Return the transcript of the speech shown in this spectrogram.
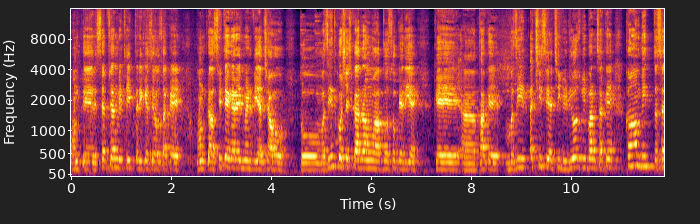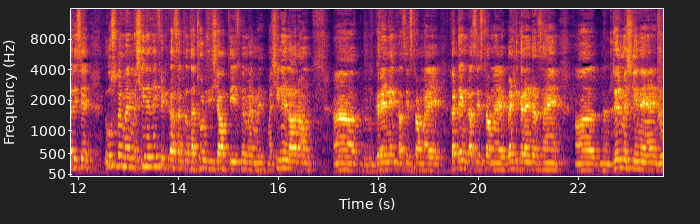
उनके रिसेप्शन भी ठीक तरीके से हो सके, उनका सीटिंग अरेंजमेंट भी अच्छा हो। तो मज़ीद कोशिश कर रहा हूँ आप दोस्तों के लिए कि ताकि मज़ीद अच्छी से अच्छी वीडियोस भी बन सकें, काम भी तसली से। उसमें मैं मशीनें नहीं फिट कर सकता था, छोटी सी शॉप थी, इसमें मैं मशीनें ला रहा हूँ। ग्राइंडिंग का सिस्टम है, कटिंग का सिस्टम है, बेल्ट ग्राइंडर्स हैं ड्रिल मशीनें हैं जो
